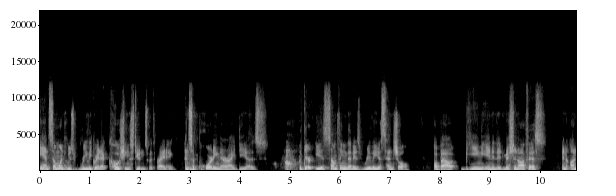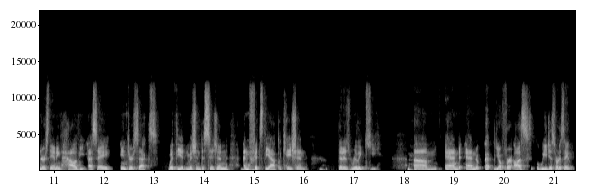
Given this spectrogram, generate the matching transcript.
and someone who's really great at coaching students with writing and mm-hmm. supporting their ideas. But there is something that is really essential about being in an admission office and understanding how the essay intersects with the admission decision and fits the application that is really key. Um, and and uh, you know, for us, we just sort of say,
